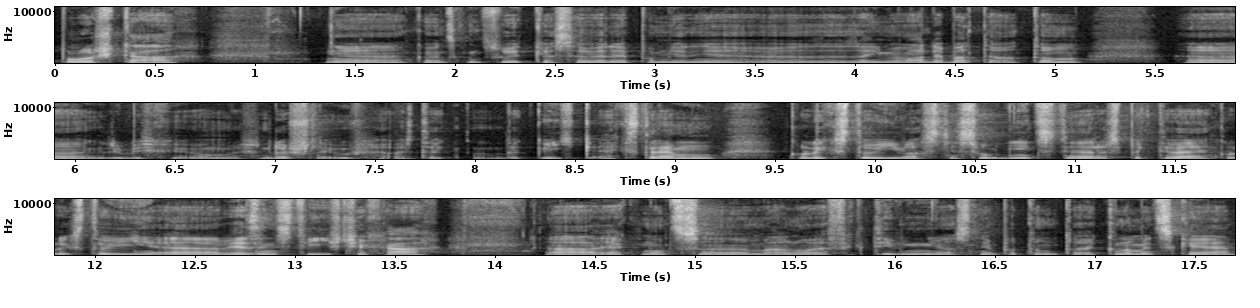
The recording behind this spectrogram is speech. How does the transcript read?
položkách. Konec konců se vede poměrně zajímavá debata o tom, Eh, kdybychom došli už až tak, takových extrémů, kolik stojí vlastně soudnictví, respektive kolik stojí eh, vězeňství v Čechách a jak moc eh, málo efektivní vlastně potom to ekonomicky je.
